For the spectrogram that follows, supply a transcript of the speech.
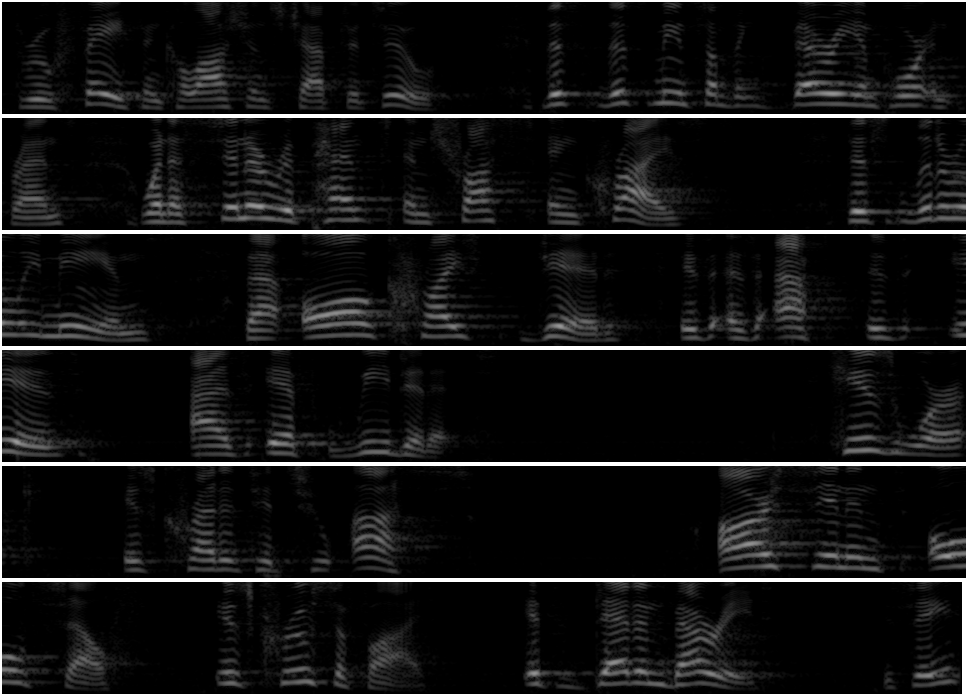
through faith in Colossians chapter 2. This, this means something very important, friends. When a sinner repents and trusts in Christ, this literally means that all Christ did is as, af, is, is as if we did it. His work is credited to us. Our sin and old self is crucified, it's dead and buried. You see?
